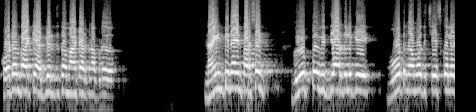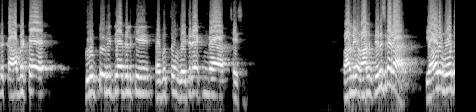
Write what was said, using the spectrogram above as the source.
కూటమి పార్టీ అభ్యర్థితో మాట్లాడుతున్నప్పుడు ninety nine percent group two విద్యార్థులకి ఓటు నమోదు చేసుకోలేదు కాబట్టే గ్రూప్ టూ విద్యార్థులకి ప్రభుత్వం వ్యతిరేకంగా చేసింది. వాళ్ళు వాళ్ళకి తెలుసు కదా ఎవరు ఓటు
